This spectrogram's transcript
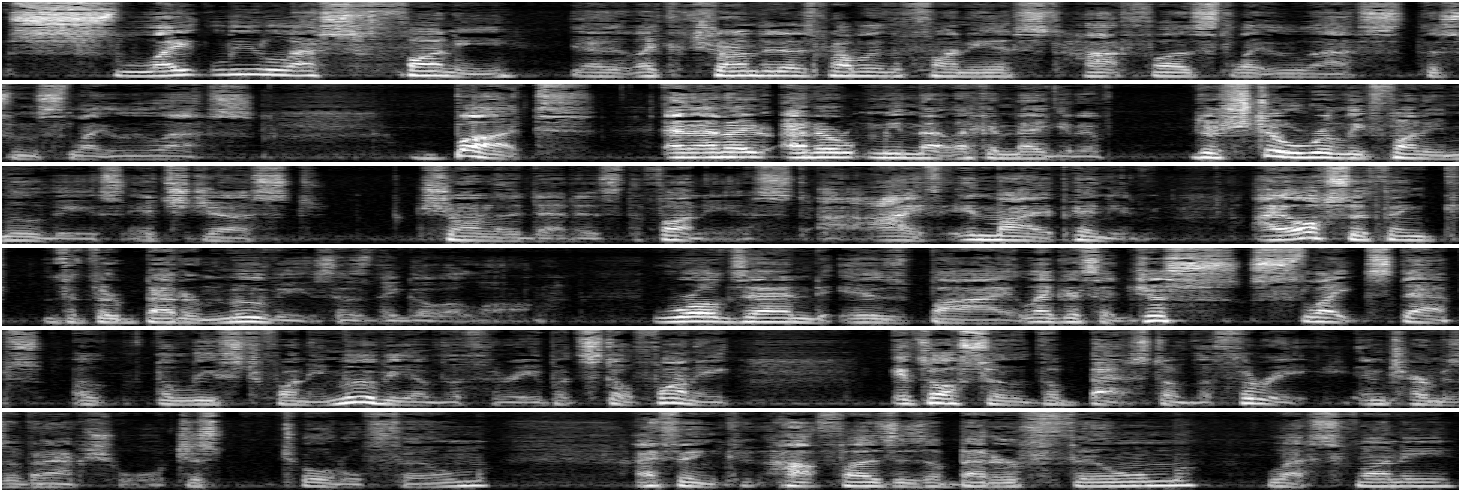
slightly less funny. Yeah, like Shaun of the Dead is probably the funniest. Hot Fuzz slightly less. This one's slightly less. But and, and I, I don't mean that like a negative. They're still really funny movies. It's just Shaun of the Dead is the funniest, I, in my opinion. I also think that they're better movies as they go along. World's End is by, like I said, just slight steps the least funny movie of the three, but still funny. It's also the best of the three in terms of an actual, just total film. I think Hot Fuzz is a better film, less funny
